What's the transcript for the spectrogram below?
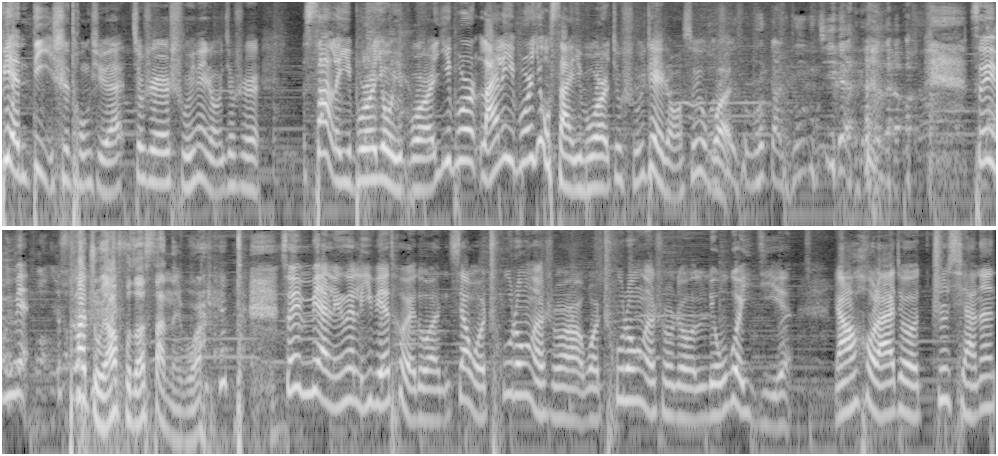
遍地是同学，就是属于那种就是散了一波又一波，一波来了一波又散一波，就属于这种，所以我是不是干中介的？所以面他主要负责散那波。所以面临的离别特别多。你像我初中的时候，我初中的时候就留过一级，然后后来就之前的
